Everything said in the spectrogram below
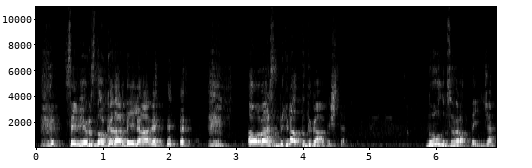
Seviyoruz da o kadar değil abi. Ama Mersin'dekini atladık abi işte. Ne oldu bu sefer atlayınca?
